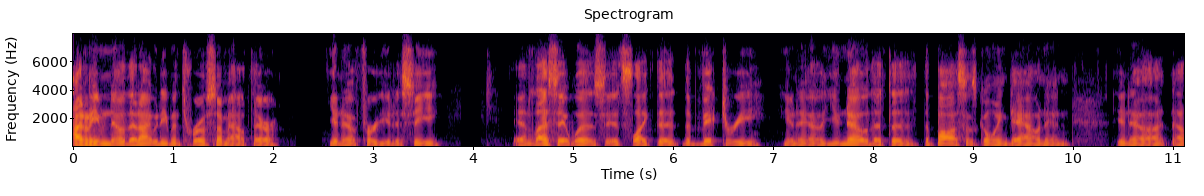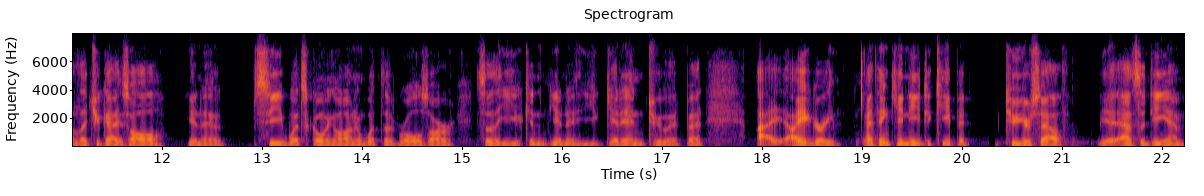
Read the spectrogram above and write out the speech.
i don't even know that i would even throw some out there you know for you to see unless it was it's like the the victory you know you know that the the boss is going down and you know I, i'll let you guys all you know see what's going on and what the rolls are so that you can you know you get into it but i i agree i think you need to keep it to yourself as a dm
